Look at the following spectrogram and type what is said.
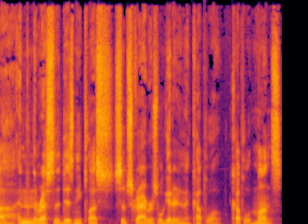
Uh, and then the rest of the Disney Plus subscribers will get it in a couple of couple of months.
